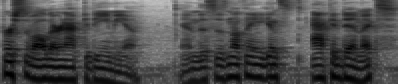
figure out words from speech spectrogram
First of all, they're in academia. And this is nothing against academics,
